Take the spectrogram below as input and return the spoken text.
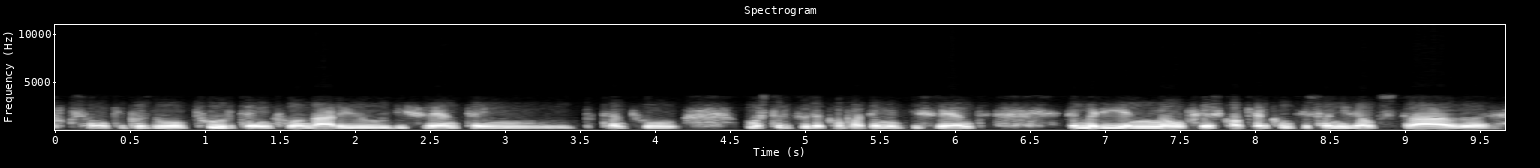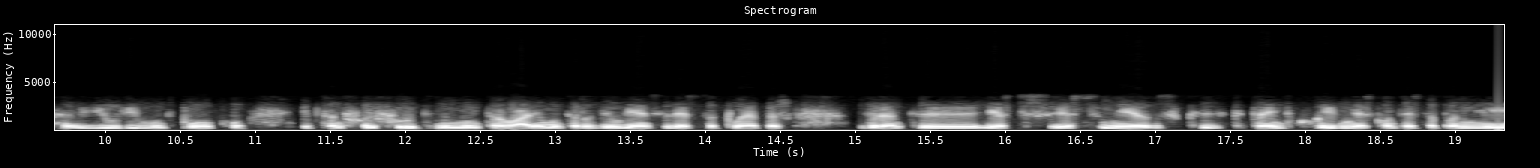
porque são equipas do World Tour, têm um calendário diferente, têm, portanto, uma estrutura completamente diferente. A Maria não fez qualquer competição a nível de estrada, a Yuri muito pouco, e portanto foi fruto de muito trabalho e muita resiliência destes atletas durante estes, estes meses que, que têm decorrido neste contexto da pandemia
